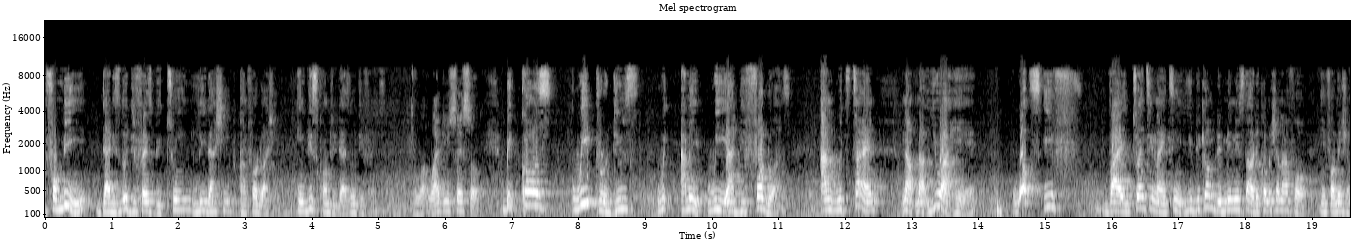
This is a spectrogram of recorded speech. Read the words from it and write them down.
for me there is no difference between leadership and followership in this country there is no difference Why, why do you say so? because we produce we i mean we are the followers and with time now now you are here. What if by 2019 you become the minister or the commissioner for information?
